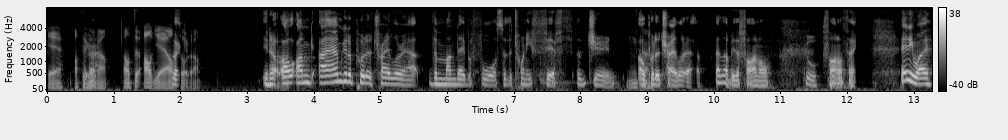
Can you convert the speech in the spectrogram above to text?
Yeah, I'll figure it out. I'll do. I'll yeah, I'll Okay. sort it out. you know, I'll, I'm I am gonna put a trailer out the Monday before, so the 25th of June. I'll put a trailer out, and that'll be the final Cool. final thing. Anyway,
